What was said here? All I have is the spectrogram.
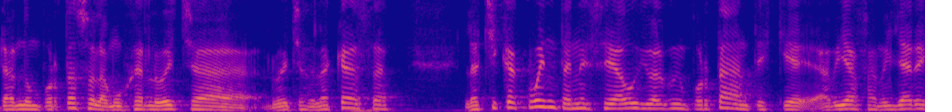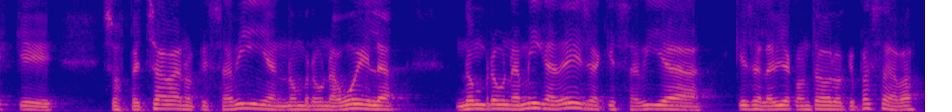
dando un portazo, la mujer lo echa, lo echa de la casa. La chica cuenta en ese audio algo importante, es que había familiares que sospechaban o que sabían, nombra una abuela, nombra una amiga de ella que sabía que ella le había contado lo que pasaba.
